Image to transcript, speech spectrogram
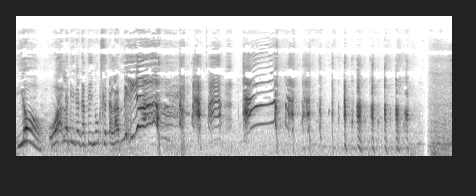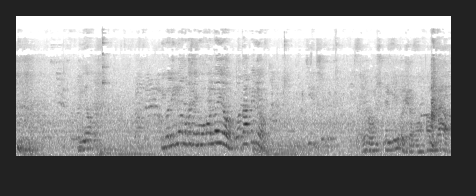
Yo! Wa lagi ka katingog sa kalami yo! Yo. Tingulin mo kasi mo ulo yo. What happened yo? You know, speak English and I'll.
